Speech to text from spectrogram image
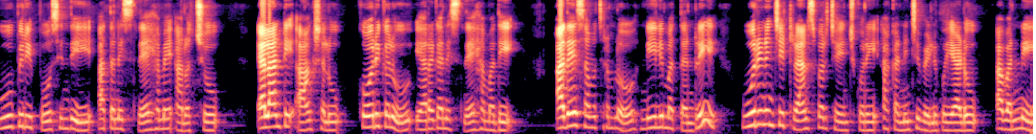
ఊపిరి పోసింది అతని స్నేహమే అనొచ్చు. ఎలాంటి ఆంక్షలు కోరికలు ఎరగని స్నేహమది. అదే సంవత్సరంలో నీలిమ తండ్రి ఊరి నుంచి ట్రాన్స్ఫర్ చేయించుకొని అక్కడి నుంచి వెళ్ళిపోయాడు. అవన్నీ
